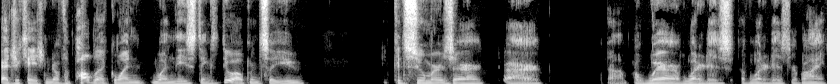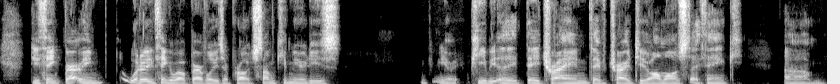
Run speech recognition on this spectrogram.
education of the public when when these things do open so you consumers are are um, aware of what it is of what it is they're buying. Do you think? I mean, what do you think about Beverly's approach? Some communities you know, PB, they, they, try and they've tried to almost, I think, um,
